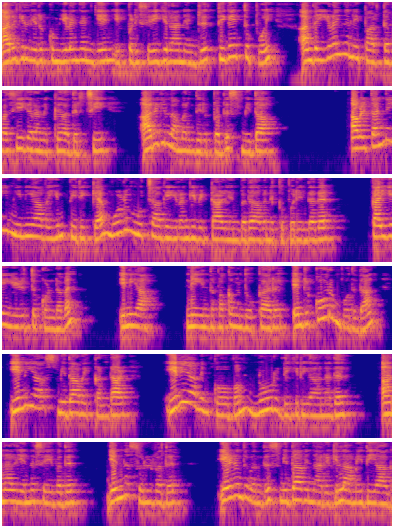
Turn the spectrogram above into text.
அருகில் இருக்கும் இளைஞன் ஏன் இப்படி செய்கிறான் என்று திகைத்து போய் அந்த இளைஞனை பார்த்த வசீகரனுக்கு அதிர்ச்சி. அருகில் அமர்ந்திருப்பது ஸ்மிதா. அவள் தன்னையும் இனியாவையும் பிரிக்க முழு மூச்சாக இறங்கிவிட்டாள் என்பது அவனுக்கு புரிந்தது. கையை இழுத்து கொண்டவன் இனியா நீ இந்த பக்கம் வந்து உட்காரு என்று கூறும்போதுதான் இனியா ஸ்மிதாவை கண்டாள். இனியாவின் கோபம் நூறு டிகிரியானது. ஆனால் என்ன செய்வது? என்ன சொல்வது? எழுந்து வந்து ஸ்மிதாவின் அருகில் அமைதியாக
